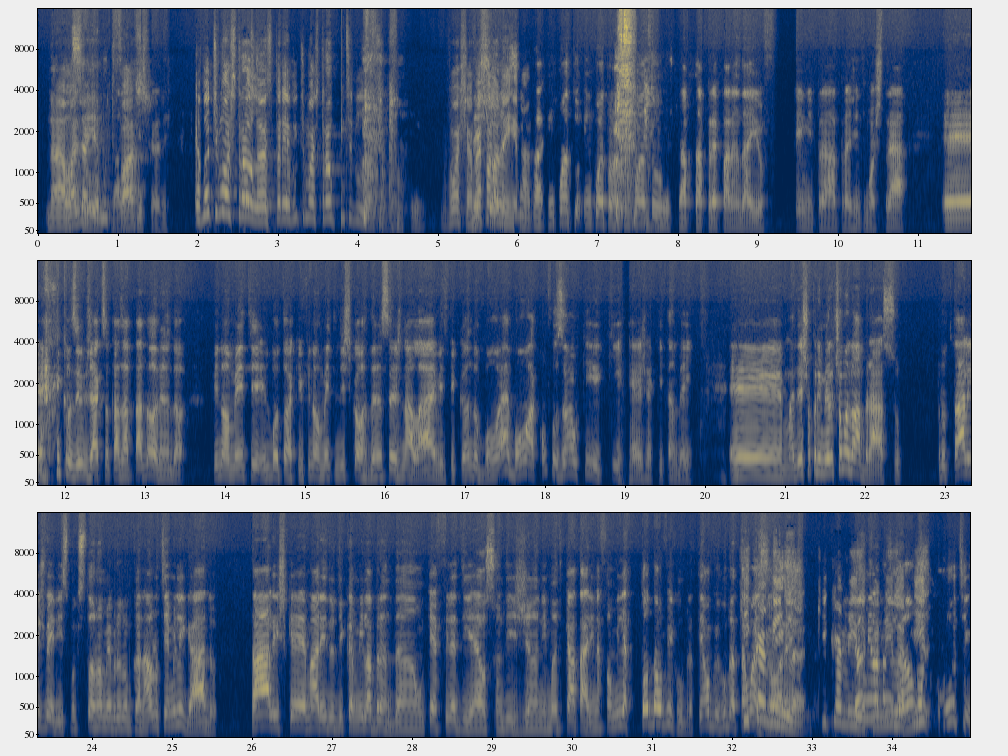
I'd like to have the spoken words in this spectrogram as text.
Não, mas Posso aí é muito aqui, fácil. senhores? Eu vou te mostrar o lance, peraí, eu vou te mostrar o print do lance. Vou achar, vai Deixa eu- falando aí, Renato. Enquanto, enquanto, enquanto o Chapo tá preparando aí o filme para a gente mostrar, é, inclusive o Jackson Casado tá adorando, ó. Finalmente, ele botou aqui, finalmente discordâncias na live, ficando bom. É bom, a confusão é o que, que rege aqui também. É, mas deixa eu primeiro, deixa eu mandar um abraço pro Thales Veríssimo, que se tornou membro do canal, não tinha me ligado. Thales, que é marido de Camila Brandão, que é filha de Elson, de Jane, irmã de Catarina, família toda alvirrubra. Tem alvirrubra até Que umas Camila? horas. Que Camila? Camila, Brandão, do Mila.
